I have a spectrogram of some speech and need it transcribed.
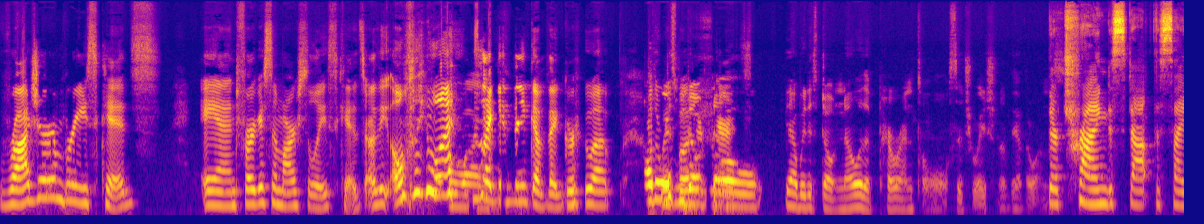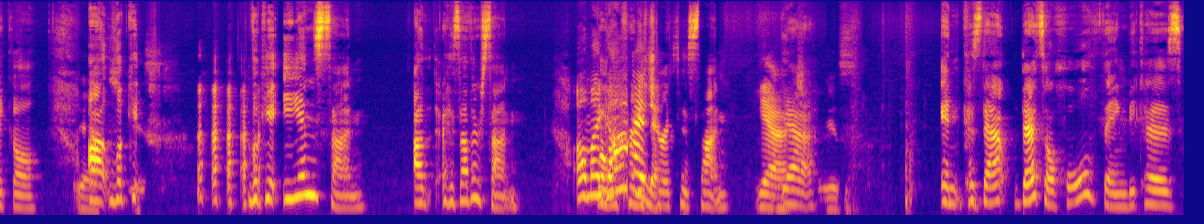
Roger and Bree's kids and Fergus and Marsali's kids are the only ones ones. I can think of that grew up. Otherwise, With we both don't know. Yeah, we just don't know the parental situation of the other ones. They're trying to stop the cycle. Yeah. Uh, look at look at Ian's son, uh, his other son. oh my Well, we're god. pretty sure it's his son. Yeah. Yeah, Jeez. and because that that's a whole thing because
